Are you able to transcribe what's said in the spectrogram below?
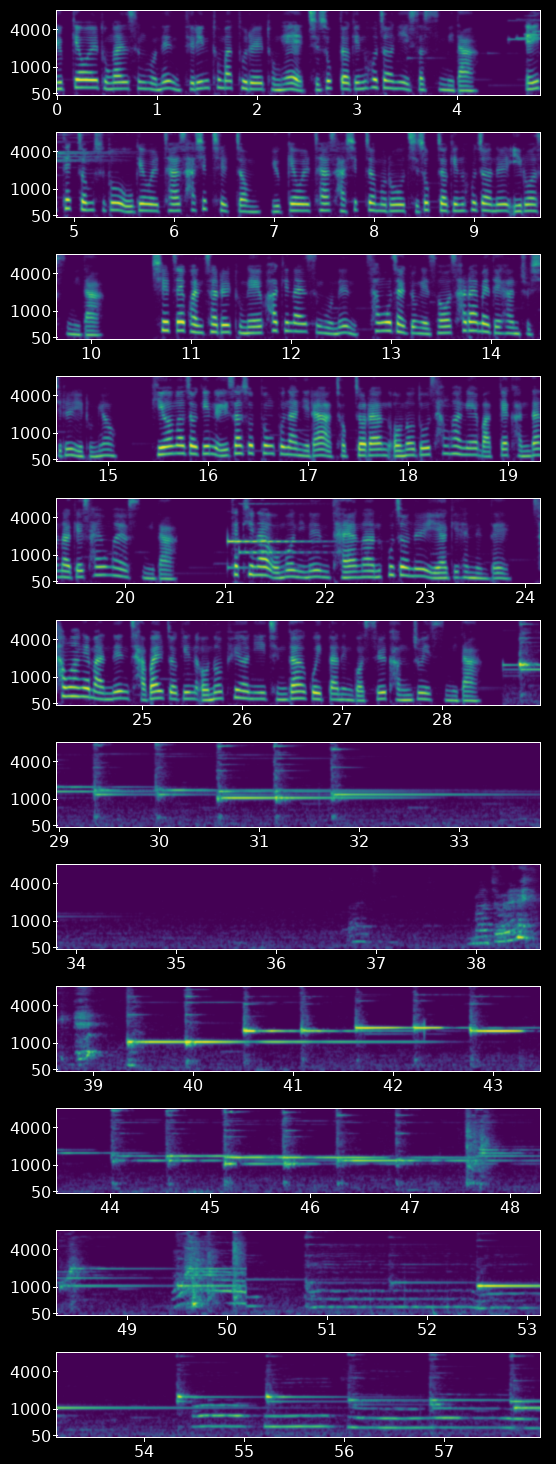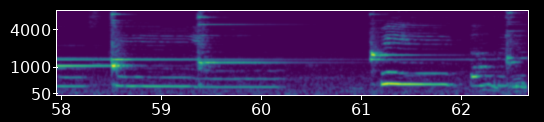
6개월 동안 승호는 드림토마토를 통해 지속적인 호전이 있었습니다. 에이텍 점수도 5개월 차 47점, 6개월 차 40점으로 지속적인 호전을 이루었습니다. 실제 관찰을 통해 확인한 승호는 상호작용에서 사람에 대한 주시를 이루며 비언어적인 의사소통뿐 아니라 적절한 언어도 상황에 맞게 간단하게 사용하였습니다. 특히나 어머니는 다양한 호전을 이야기했는데 상황에 맞는 자발적인 언어 표현이 증가하고 있다는 것을 강조했습니다. 맞아요.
